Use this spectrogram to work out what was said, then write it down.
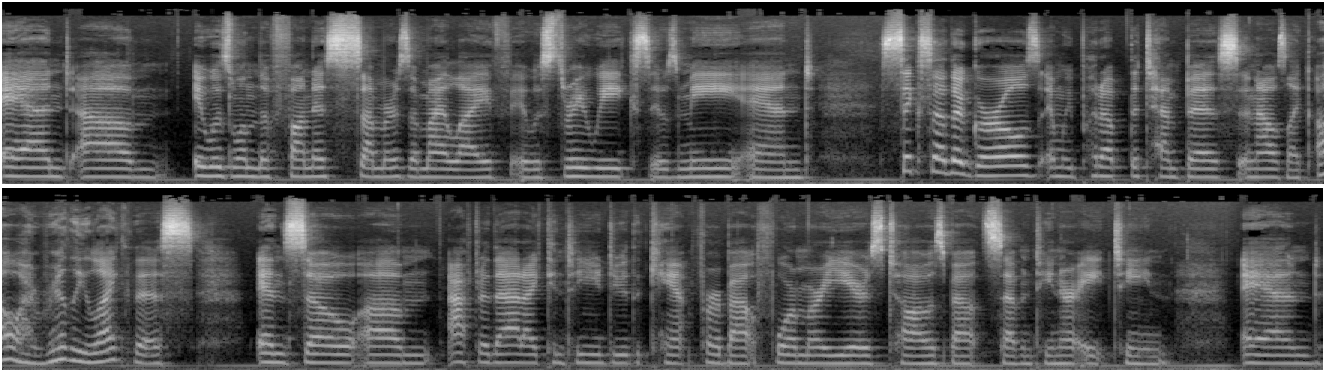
and um, it was one of the funnest summers of my life. It was three weeks. It was me and six other girls, and we put up the Tempest. And I was like, "Oh, I really like this." And so um, after that, I continued to do the camp for about four more years till I was about 17 or 18, and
